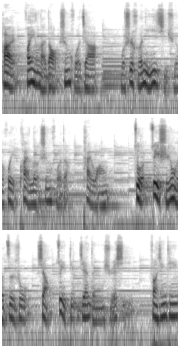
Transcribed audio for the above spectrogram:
嗨，欢迎来到生活家，我是和你一起学会快乐生活的泰王，做最实用的自助，向最顶尖的人学习。放心听，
